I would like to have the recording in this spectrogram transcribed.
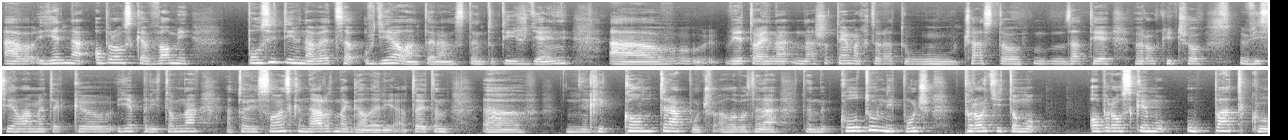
a jedna obrovská veľmi pozitívna vec sa udiala teraz tento týždeň. A je to aj na, naša téma, ktorá tu často za tie roky, čo vysielame, tak e, je prítomná. A to je Slovenská národná galéria. To je ten uh, nejaký kontrapuč, alebo teda ten kultúrny puč proti tomu obrovskému úpadku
